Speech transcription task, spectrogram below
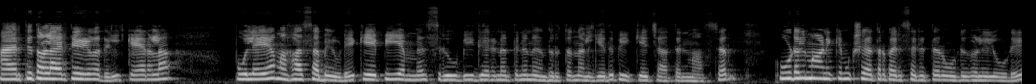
ആയിരത്തി തൊള്ളായിരത്തി എഴുപതിൽ കേരള പുലയ മഹാസഭയുടെ കെ പി എം എസ് രൂപീകരണത്തിന് നേതൃത്വം നൽകിയത് P K Chathan master. Koodalmanikyam ക്ഷേത്ര പരിസരത്തെ റോഡുകളിലൂടെ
